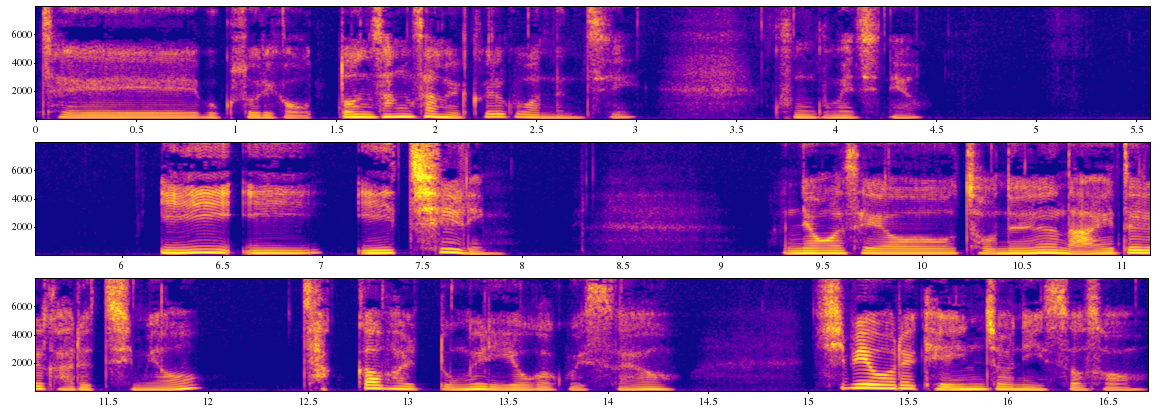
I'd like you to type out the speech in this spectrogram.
제 목소리가 어떤 상상을 끌고 왔는지 궁금해지네요. 2227님. 안녕하세요. 저는 아이들 가르치며 작가 활동을 이어가고 있어요. 12월에 개인전이 있어서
